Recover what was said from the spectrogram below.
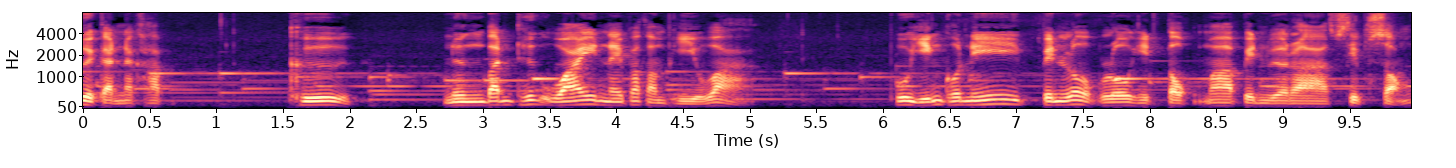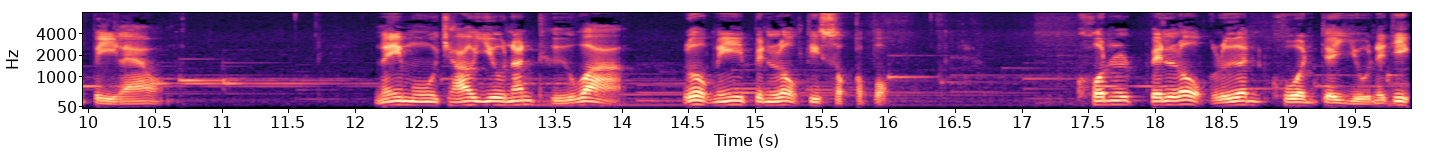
ด้วยกันนะครับ คือหนึ่งบันทึกไว้ในพระคัมภีร์ว่า ผู้หญิงคนนี้เป็นโรคโลหิตตกมาเป็นเวลา 12 ปีแล้ว ในหมู่ชาวยิวนั้นถือว่าโรคนี้เป็นโรคที่สกปรกคนเป็นโรคเลื้อนควรจะอยู่ในที่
